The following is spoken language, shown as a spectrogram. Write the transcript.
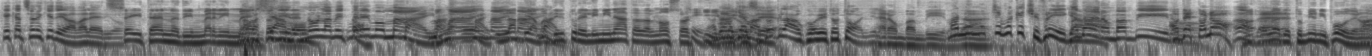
Che canzone chiedeva Valerio? Say Ten di Marilyn Manson. posso siamo- dire, non la metteremo No, mai, ma- mai, ma- mai, L'abbiamo mai. addirittura eliminata dal nostro Sì, archivio. abbiamo chiamato se- Glauco ho detto toglila. Era un bambino. ma, non, cioè, ma che ci frega? Ma dai, era un bambino. Ho detto no! Ma Lui ha detto mio nipote, non Vabbè.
